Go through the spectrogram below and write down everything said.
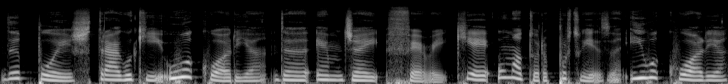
Depois trago aqui o Aquaria da MJ Ferry, que é uma autora portuguesa, e o Aquaria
